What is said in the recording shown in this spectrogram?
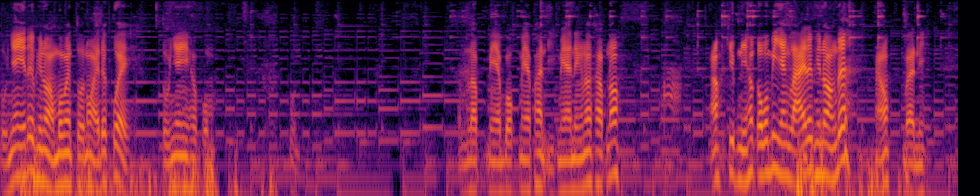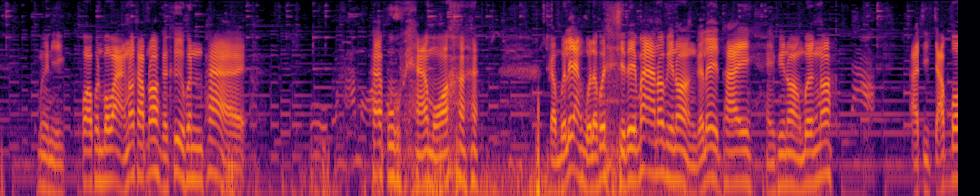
ตัวใหญ่เด้อพี่น้องบ่แม่นตัวน้อยเด้อกล้วยตัวใหญ่ครับผมพุ่นสำหรับแม่บอกแม่พันธุ์อีกแม่หนึงเนาะครับเนาะจ้าเอาคลิปนี้เขาก็บ่มีหยังหลายเด้อพี่น้องเด้อเอาบัดนี้มื้อนี้พอเพิ่นบ่ว่างเนาะครับเนาะก็คือเพิ่นพาปูไปหาหมอ พาปูไปหาหมอกับมื้อแรงพุ่นแล้วเพิ่นสิได้มาเนาะพี่น้องก็เลยถ่ายให้พี่น้องเบิ่งเนาะจ้าอาจสิจับบ่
